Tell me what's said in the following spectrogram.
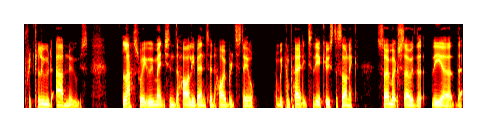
preclude our news. Last week we mentioned the Harley Benton hybrid steel, and we compared it to the Acoustasonic. So much so that the uh, the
